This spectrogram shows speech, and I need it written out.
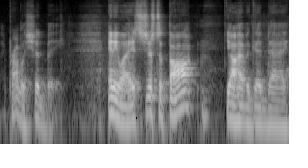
They probably should be. Anyway, it's just a thought. Y'all have a good day.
